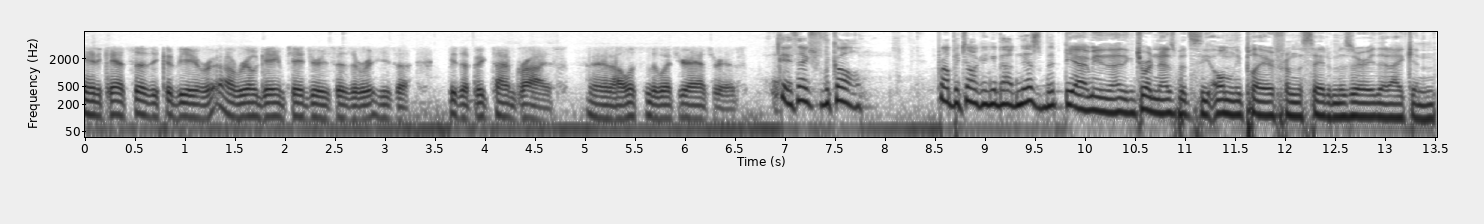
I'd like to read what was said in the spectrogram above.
Andy Katz says he could be a, a real game changer. He says a, he's a he's a big time prize, and I'll listen to what your answer is. Okay, thanks for the call. Probably talking about Nesbitt. Yeah, I mean, I think Jordan Nesbitt's the only player from the state of Missouri that I can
